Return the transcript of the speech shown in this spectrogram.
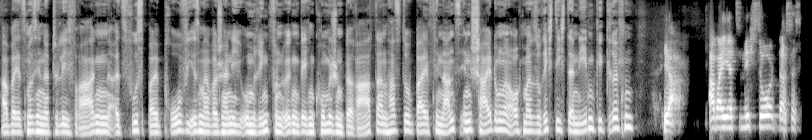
Aber jetzt muss ich natürlich fragen, als Fußballprofi ist man wahrscheinlich umringt von irgendwelchen komischen Beratern. Hast du bei Finanzentscheidungen auch mal so richtig daneben gegriffen? Ja, aber jetzt nicht so, dass es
